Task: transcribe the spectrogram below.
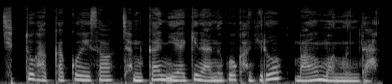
집도 가깝고 해서 잠깐 이야기 나누고 가기로 마음 먹는다.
